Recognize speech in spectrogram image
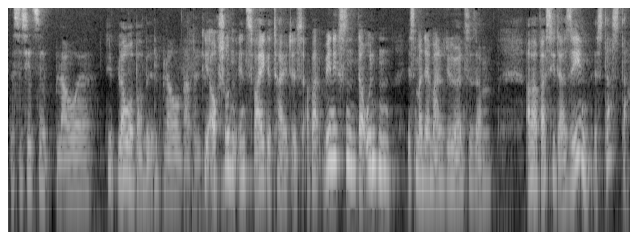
Das ist jetzt eine blaue. Die blaue Bubble. Die blaue Bubble. Die auch schon in zwei geteilt ist. Aber wenigstens da unten ist man der Meinung, die gehören zusammen. Aber was Sie da sehen, ist das da.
